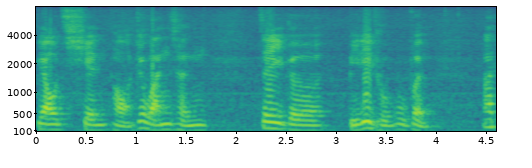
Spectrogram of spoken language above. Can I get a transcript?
标签，哈，就完成这个比例图部分。那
